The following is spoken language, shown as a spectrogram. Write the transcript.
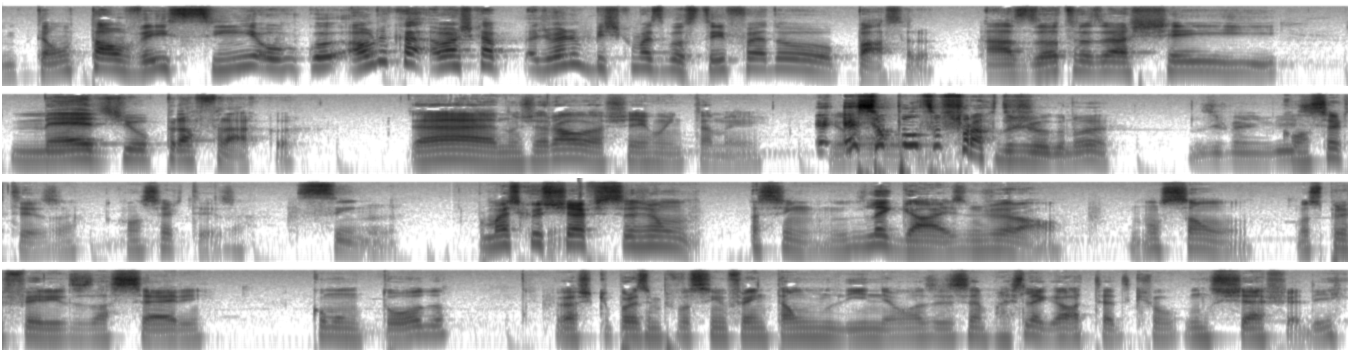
então talvez sim. Eu, a única. Eu acho que a, a Divine Beast que eu mais gostei foi a do pássaro. As outras eu achei médio pra fraco. É, no geral eu achei ruim também. Eu- Esse é o ponto fraco do jogo, não é? Com certeza, com certeza. Sim. Por mais que os chefes sejam, assim, legais no geral, não são meus preferidos da série como um todo. Eu acho que, por exemplo, você enfrentar um Lineal às vezes é mais legal até do que um chefe ali.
